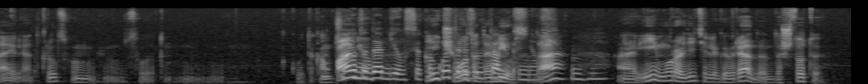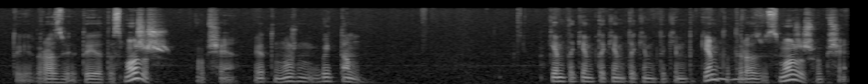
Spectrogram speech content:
да, или открыл свою, свою там, какую-то Ну, компанию. чего-то добился, какой-то результат добился, принес. да? А, И ему родители говорят, да, да что ты, ты разве ты это сможешь вообще? Это нужно быть там кем-то, кем-то, кем-то, кем-то, кем-то, кем-то. Ты Мгм. разве сможешь вообще?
